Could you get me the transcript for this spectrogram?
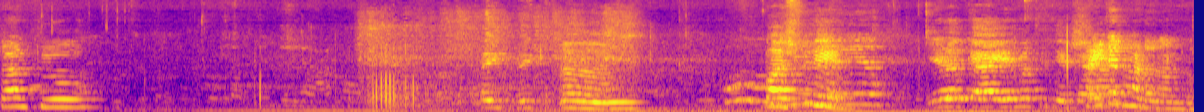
thank you ಹೇಳಕ್ಕ ಏನ್ ಮಾಡ್ತಿದ್ದೆ ಸ್ಟ್ರೈಟ್ ಮಾಡು ನಂದು.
